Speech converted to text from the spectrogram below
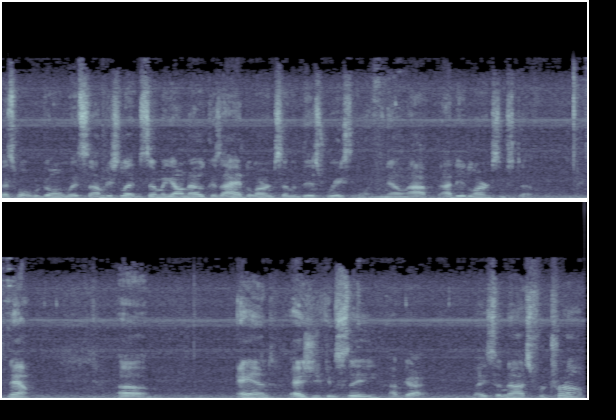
that's what we're going with. So I'm just letting some of y'all know because I had to learn some of this recently. You know, I, I did learn some stuff. Now, um, and as you can see, I've got Knights for Trump.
